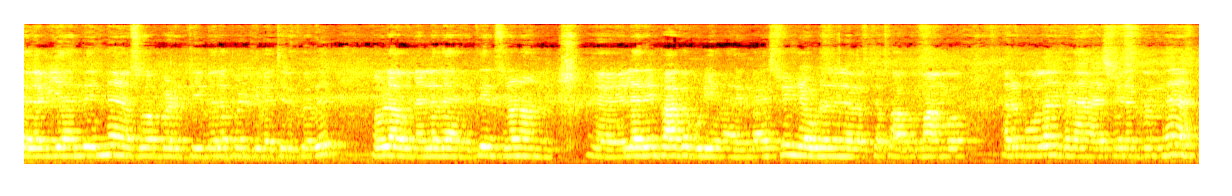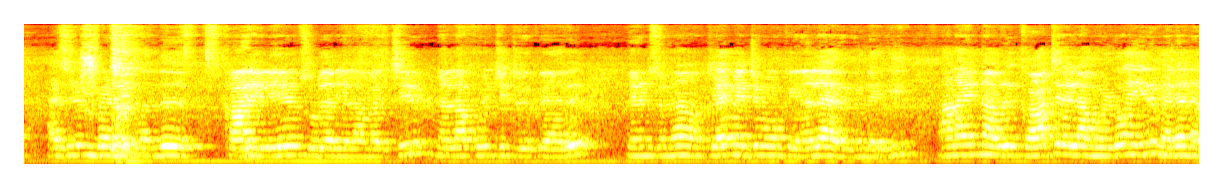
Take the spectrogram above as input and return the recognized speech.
தலைவியாக வந்து என்ன சுகப்படுத்தி பலப்படுத்தி வச்சிருக்கிறது? அவ்வளோ நல்லதாக இருக்குது சொன்னால் நான் எல்லாரையும் எல்லாரையும் மாதிரி இந்த அஸ்வின் வச்ச பார்ப்போம்? அங்கே வரும்போது தான் இப்போ நான் அஸ்வினுக்கு இருந்தேன் ஹஸ்பண்ட் பேர்டேக்கு வந்து காலையிலேயே சுடுதண்ணி எல்லாம் வச்சு நல்லா குளிச்சிட்டு இருக்கிறாரு என்னன்னு சொன்னால் கிளைமேட்டும் ஓகே நல்லா இருக்கு இன்றைக்கு ஆனால் என்ன அவருக்கு காய்ச்சல் எல்லாம் போய்ட்டும் இருமல் என்ன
